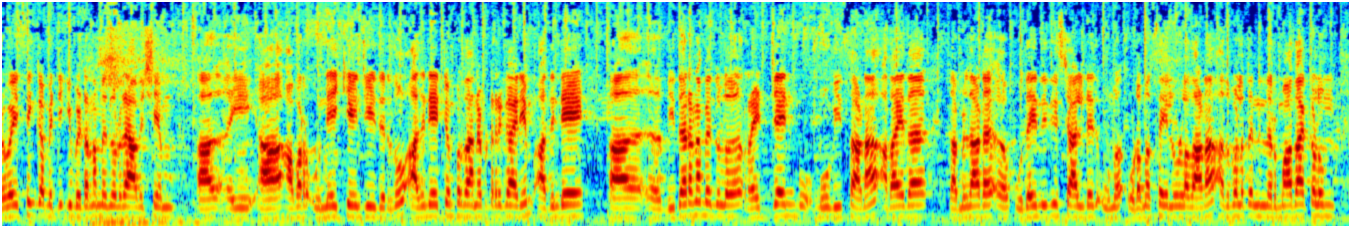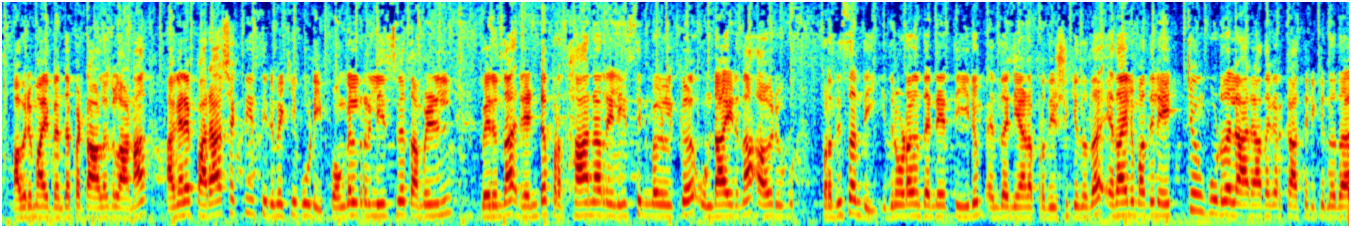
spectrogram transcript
റിവൈസിംഗ് കമ്മിറ്റിക്ക് വിടണം എന്നുള്ളൊരു ആവശ്യം ഈ അവർ ഉന്നയിക്കുകയും ചെയ്തിരുന്നു. അതിന്റെ ഏറ്റവും പ്രധാനപ്പെട്ട ഒരു കാര്യം അതിന്റെ വിതരണം എന്നുള്ളത് റെഡ് ജൈൻ മൂവീസ് ആണ്. അതായത് തമിഴ്നാട് ഉദയനിധി സ്റ്റാലിന്റെ ഉടമസ്ഥയിലുള്ളതാണ്. അതുപോലെ തന്നെ നിർമ്മാതാക്കളും അവരുമായി ബന്ധപ്പെട്ട ആളുകളാണ്. അങ്ങനെ പരാശക്തി സിനിമയ്ക്ക് കൂടി പൊങ്കൽ റിലീസിന് തമിഴിൽ വരുന്ന രണ്ട് പ്രധാന റിലീസ് സിനിമകൾക്ക് ഉണ്ടായിരുന്ന ആ ഒരു പ്രതിസന്ധി ഇതിനോടകം തന്നെ തീരും എന്ന് തന്നെയാണ് പ്രതീക്ഷിക്കുന്നത്. ഏതായാലും അതിൽ ഏറ്റവും കൂടുതൽ ആരാധകർ കാത്തിരിക്കുന്നത്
